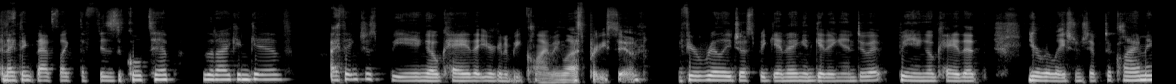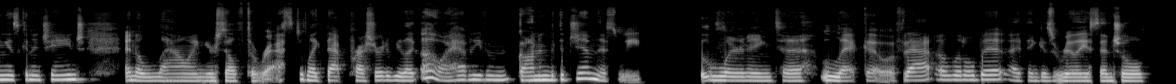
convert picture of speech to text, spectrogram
And I think that's like the physical tip that I can give. I think just being okay that you're going to be climbing less pretty soon if you're really just beginning and getting into it, being okay that your relationship to climbing is going to change and allowing yourself to rest. Like that pressure to be like, oh, I haven't even gone into the gym this week. Learning to let go of that a little bit, I think, is really essential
